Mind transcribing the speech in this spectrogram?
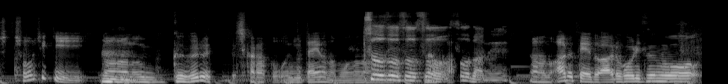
正直、うんあの、ググる力と似たようなものなので、そうそうそうそう、かそうだね。あのある程度アルゴリズムを、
